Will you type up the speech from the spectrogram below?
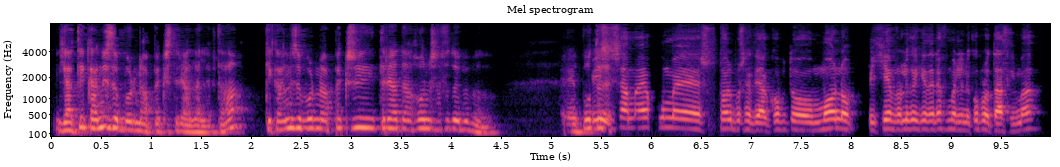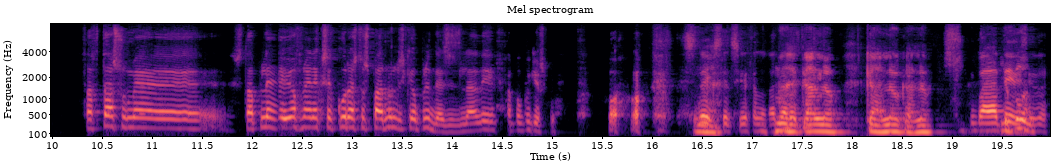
γιατί κανείς δεν μπορεί να παίξει 30 λεπτά και κανείς δεν μπορεί να παίξει 30 αγώνες σε αυτό το επίπεδο. Οπότε... Επίση, άμα έχουμε στο που σε διακόπτω μόνο π.χ. Ευρωλίγα και δεν έχουμε ελληνικό πρωτάθλημα, θα φτάσουμε στα play-off να είναι ξεκούραστος ο Σπανούλη και ο Πρίντεζης. Δηλαδή, από πού και πού. Συνέχισε έτσι, ήθελα να ναι, καλό, καλό, καλό. Την παρατήρηση. Λοιπόν,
